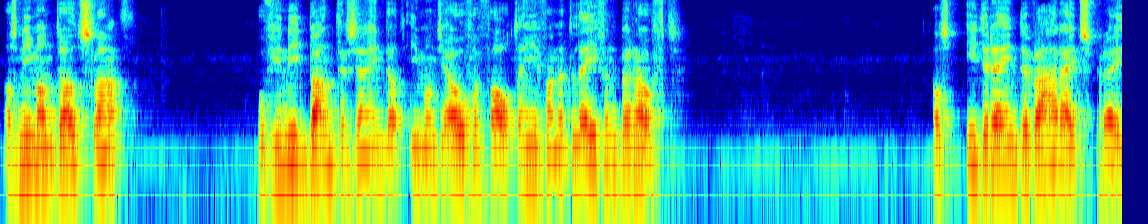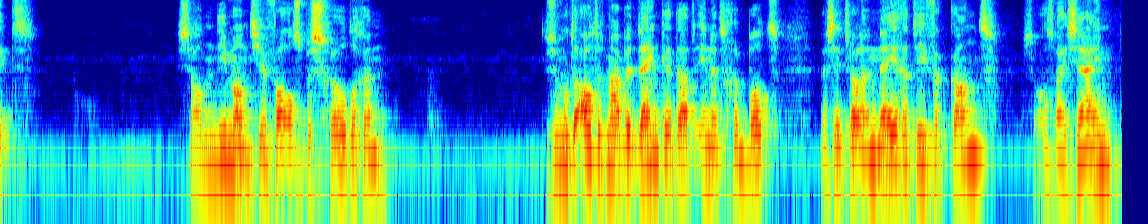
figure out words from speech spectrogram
Als niemand doodslaat, hoef je niet bang te zijn dat iemand je overvalt en je van het leven berooft. Als iedereen de waarheid spreekt, zal niemand je vals beschuldigen. Dus we moeten altijd maar bedenken dat in het gebod er zit wel een negatieve kant, zoals wij zijn,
